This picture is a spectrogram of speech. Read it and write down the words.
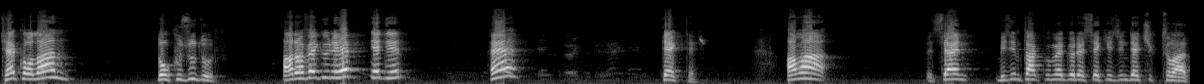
tek olan dokuzudur. Arafa günü hep nedir? He? Tektir. Ama sen bizim takvime göre sekizinde çıktılar.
